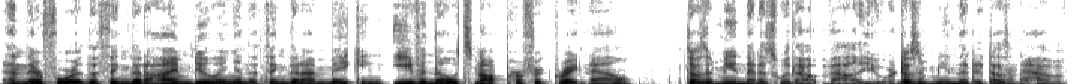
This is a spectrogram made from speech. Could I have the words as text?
and therefore the thing that I'm doing and the thing that I'm making, even though it's not perfect right now, doesn't mean that it's without value or doesn't mean that it doesn't have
